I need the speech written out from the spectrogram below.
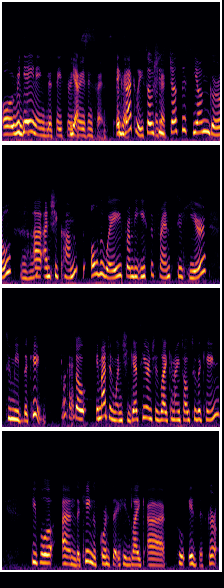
or regaining, let's say, territories Yes. in France. Okay. Exactly. So she's Okay. Just this young girl, uh, and she comes all the way from the east of France to here to meet the king. Okay. So imagine when she gets here and she's like, "Can I talk to the king?" People and the king, of course, that he's like, uh, "Who is this girl?"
